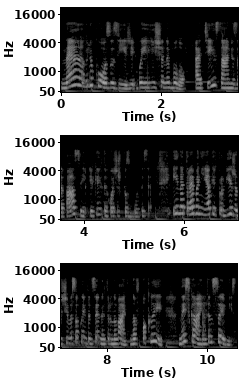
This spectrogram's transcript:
не глюкозу з їжі, бо її ще не було, а ті самі запаси, яких ти хочеш позбутися. І не треба ніяких пробіжок чи високоінтенсивних тренувань. Навпаки, низька інтенсивність.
